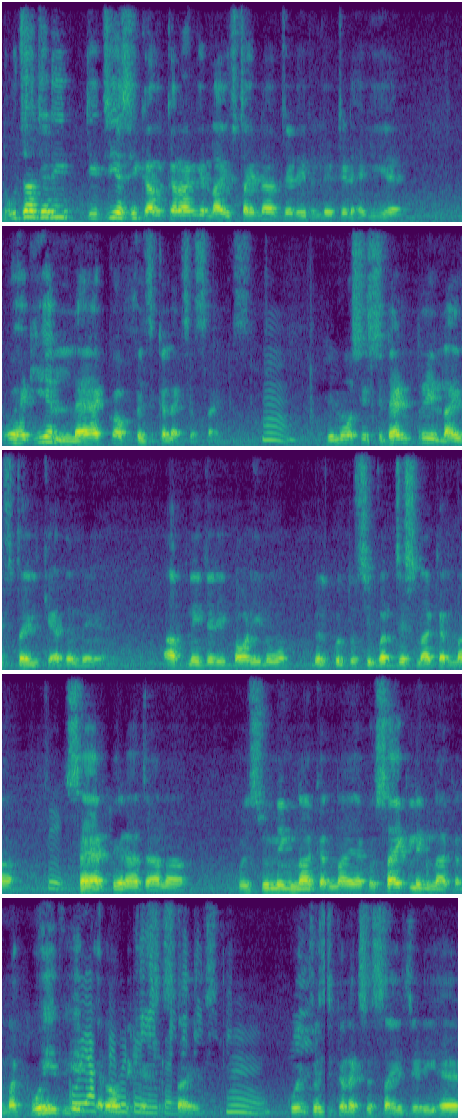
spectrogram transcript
ਦੂਜਾ ਜਿਹੜੀ ਤੀਜੀ ਅਸੀਂ ਗੱਲ ਕਰਾਂਗੇ ਲਾਈਫ ਸਟਾਈਲ ਨਾਲ ਜਿਹੜੀ ਰਿਲੇਟਡ ਹੈਗੀ ਹੈ ਉਹ ਹੈਗੀ ਹੈ ਲੈਕ ਆਫ ਫਿਜ਼ੀਕਲ ਐਕਸਰਸਾਈਜ਼ ਹੂੰ। ਜਿਹਨੂੰ ਅਸੀਂ ਸੈਡੈਂਟਰੀ ਲਾਈਫ ਸਟਾਈਲ ਕਹਿ ਦਿੰਦੇ ਹਾਂ। ਆਪਣੀ ਜਿਹੜੀ ਬਾਡੀ ਨੂੰ ਬਿਲਕੁਲ ਤੁਸੀਂ ਵਰਜਿਸ਼ ਨਾ ਕਰਨਾ ਜੀ। ਸੈਰ ਤੇ ਨਾ ਜਾਣਾ ਕੋਈ ਸਵਿਮਿੰਗ ਨਾ ਕਰਨਾ ਜਾਂ ਕੋਈ ਸਾਈਕਲਿੰਗ ਨਾ ਕਰਨਾ ਕੋਈ ਵੀ ਕਰਨੀ। exercise, ਹੂੰ। ਕੋਈ ਫਿਜ਼ੀਕਲ ਐਕਸਰਸਾਈਜ਼ ਜਿਹੜੀ ਹੈ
